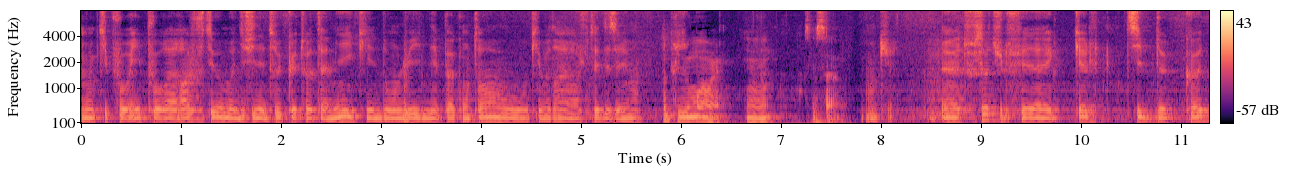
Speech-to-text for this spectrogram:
Donc il, pour- il pourrait rajouter ou modifier des trucs que toi t'as mis qui, dont lui n'est pas content ou qui voudrait rajouter des éléments. Plus ou moins, ouais. Mhm. C'est ça. Ok. Euh, tout ça, tu le fais avec quel type de code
